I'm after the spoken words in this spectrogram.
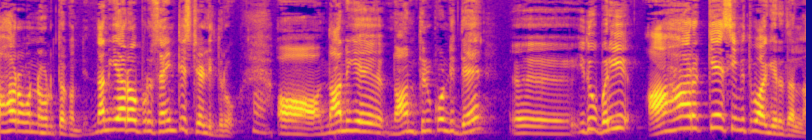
ಆಹಾರವನ್ನು ಹುಡುಕ್ತಕ್ಕಂಥ ನನಗೆ ಯಾರೋ ಒಬ್ಬರು ಸೈಂಟಿಸ್ಟ್ ಹೇಳಿದರು ನನಗೆ ನಾನು ತಿಳ್ಕೊಂಡಿದ್ದೆ ಇದು ಬರೀ ಆಹಾರಕ್ಕೆ ಸೀಮಿತವಾಗಿರೋದಲ್ಲ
